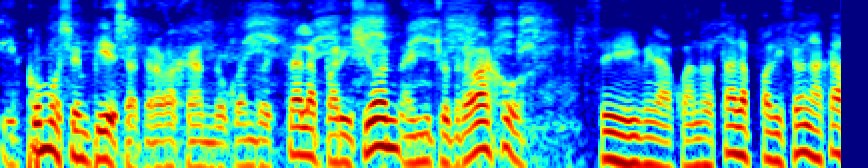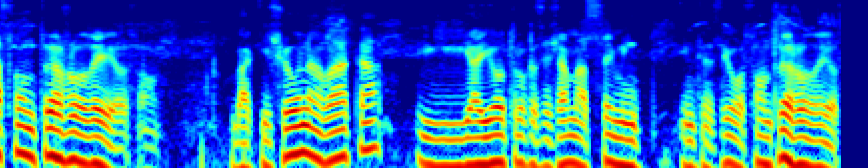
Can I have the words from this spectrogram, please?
¿Y cómo se empieza trabajando? Cuando está la aparición, ¿hay mucho trabajo? Sí, mira, cuando está la aparición acá son tres rodeos. Son vaquillona, vaca y hay otro que se llama semi-intensivo. Son tres rodeos.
